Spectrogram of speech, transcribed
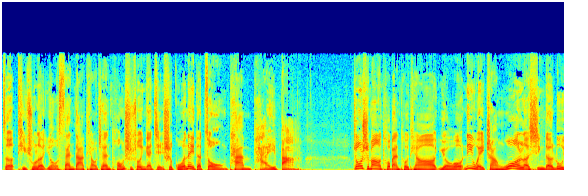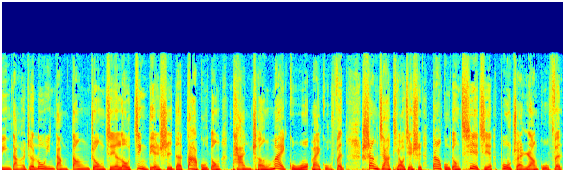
则提出了有三大挑战，同时说应该解释国内的总碳排吧。《中时报》头版头条有立委掌握了新的录音档，而这录音档当中揭露镜电视的大股东坦承卖股卖股份，上架条件是大股东切结不转让股份，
